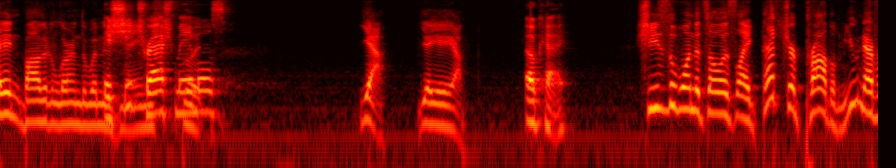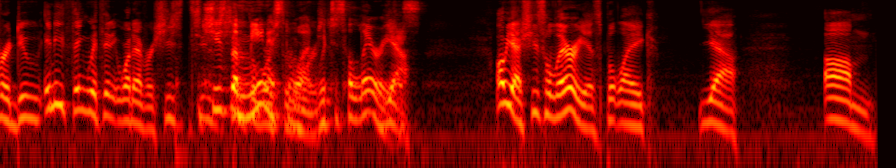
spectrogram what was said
I didn't bother to learn the women's Is she names, trash mammals? Yeah, yeah, yeah, yeah. Okay. She's the one that's always like, "That's your problem. You never do anything with it. Whatever." She's she's, She's, the worst meanest the one, which is hilarious. Yeah. Oh yeah, she's hilarious, but like, yeah. Um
